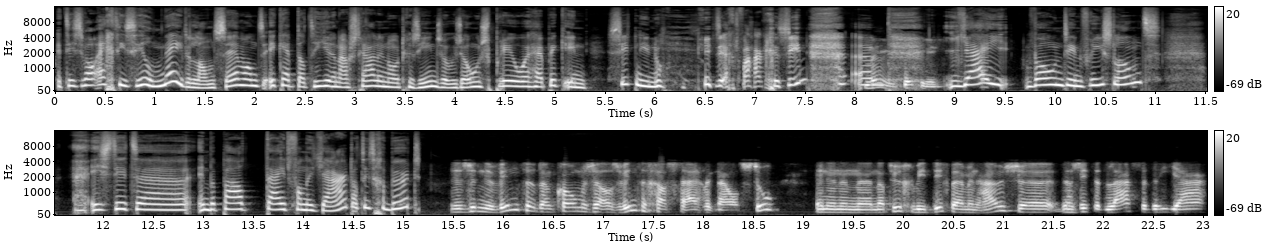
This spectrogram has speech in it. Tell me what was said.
Het is wel echt iets heel Nederlands, hè? Want ik heb dat hier in Australië nooit gezien. Sowieso een spreeuwen heb ik in Sydney nog niet echt vaak gezien. Um, nee, zeker niet. Jij woont in Friesland. Uh, is dit uh, een bepaald tijd van het jaar dat dit gebeurt? Dus in de winter dan komen ze als wintergasten eigenlijk naar ons toe. En in een uh, natuurgebied dicht bij mijn huis, dan zitten de laatste drie jaar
